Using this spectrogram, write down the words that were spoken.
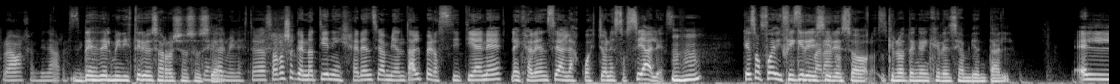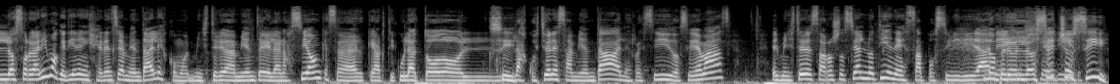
Programa Argentina de Reciclaje. desde el Ministerio de Desarrollo Desde Social. el Ministerio de Desarrollo, que no tiene injerencia ambiental, pero sí tiene la injerencia en las cuestiones sociales. Ujú. Que eso fue ¿Qué difícil quiere para decir eso? Que no tenga injerencia ambiental. El- los organismos que tienen injerencia ambiental es como el Ministerio de Ambiente de la Nación, que es el que articula todas Sí. las cuestiones ambientales, residuos y demás. El Ministerio de Desarrollo Social no tiene esa posibilidad No, de pero en los hechos sí.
